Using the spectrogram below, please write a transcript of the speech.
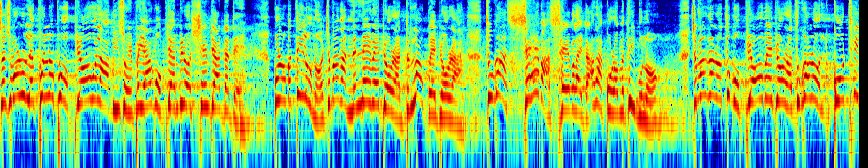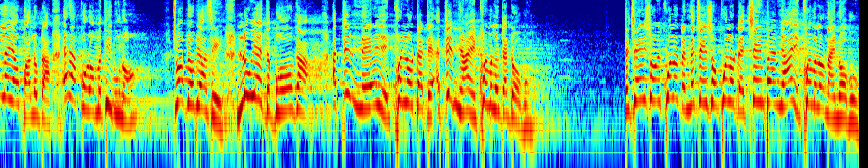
ဆိုတော့ကျမတို့လက်ခွန်းလို့ဖို့ပြောလာပြီးဆိုရင်ဘုရားကိုပြန်ပြီးတော့ရှင်းပြတတ်တယ်ကိုတော့မသိလို့နော်ကျမကနည်းနည်းပဲပြောတာဒီလောက်ပဲပြောတာသူကဆဲပါဆဲပလိုက်တာအဲ့ဒါကိုတော့မသိဘူးနော်ကျမကတော့သူ့ကိုပြောပဲပြောတာသူကတော့ကိုထိလက်ရောက်ပါလို့တာအဲ့ဒါကိုတော့မသိဘူးနော် ကျွန်မပြောပြစီလူရဲ့သဘောကအပြစ်နည်းရင်ခွင့်လွတ်တတ်တယ်အပြစ်များရင်ခွင့်မလွတ်တတ်တော့ဘူးတစ်ချိန်ဆိုရင်ခွင့်လွတ်တယ်နှစ်ချိန်ဆိုခွင့်လွတ်တယ်ချိန်ဖန်များရင်ခွင့်မလွတ်နိုင်တော့ဘူး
